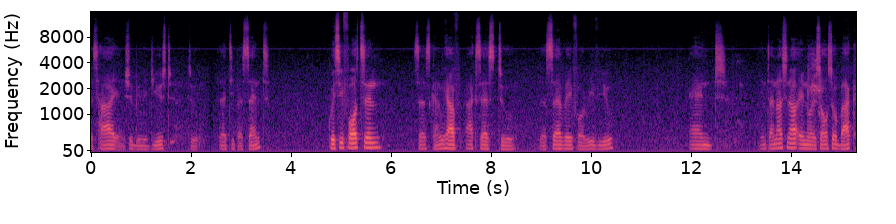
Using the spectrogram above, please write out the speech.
is high and should be reduced to 30%. Kwesi Fortin says, can we have access to the survey for review? And International Eno is also back.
